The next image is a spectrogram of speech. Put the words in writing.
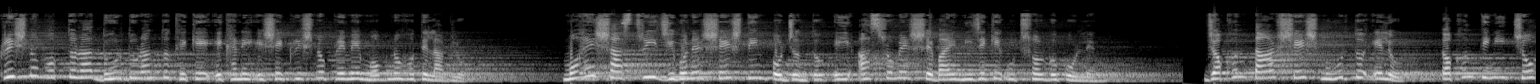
কৃষ্ণ ভক্তরা দূর দূরান্ত থেকে এখানে এসে কৃষ্ণ প্রেমে মগ্ন হতে লাগল। মহেশ শাস্ত্রী জীবনের শেষ দিন পর্যন্ত এই আশ্রমের সেবায় নিজেকে উৎসর্গ করলেন। যখন তার শেষ মুহূর্ত এলো, তখন তিনি চোখ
